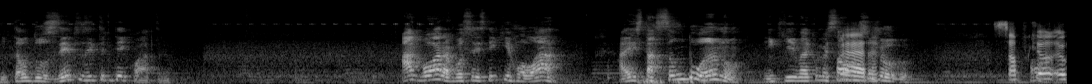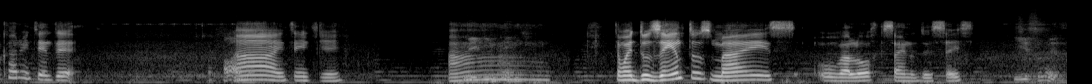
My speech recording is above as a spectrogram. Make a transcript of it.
Então 234. Agora vocês têm que rolar a estação do ano em que vai começar Pera. o nosso jogo. Só porque eu, eu, quero entender. Ah, entendi. Ah, então é 200 mais o valor que sai no D6? Isso mesmo.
